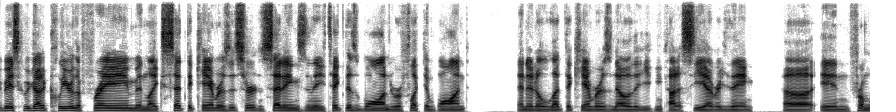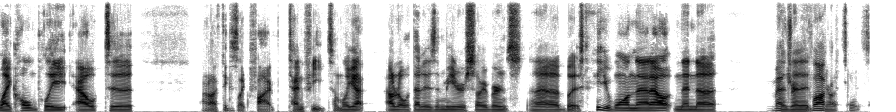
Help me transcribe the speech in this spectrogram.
you basically gotta clear the frame and like set the cameras at certain settings and then you take this wand a reflective wand and it'll let the cameras know that you can kind of see everything uh, in from like home plate out to I, don't know, I think it's like five, ten feet, something like that. I don't know what that is in meters. Sorry, Burns. Uh, but you wand that out, and then uh, and then it, you know, it says-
